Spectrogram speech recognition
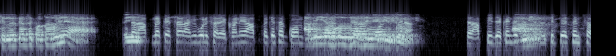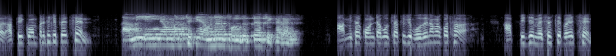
ছেলের কাছে কথা বললে স্যার আপনাকে স্যার আমি বলি স্যার এখানে আপনাকে স্যার কোম্পানি আমি বলতে না। স্যার আপনি দেখেন যে পেয়েছেন স্যার। আপনি কোম্পানি থেকে পেয়েছেন? আমি এই নাম্বার থেকে আপনার ফোন দিতে আছি খারাপ। আমি স্যার কোনটা বলছি আপনি কি বোঝেন আমার কথা? আপনি যে মেসেজটা পেয়েছেন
